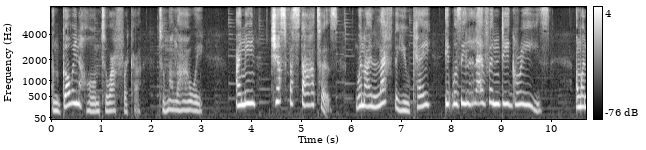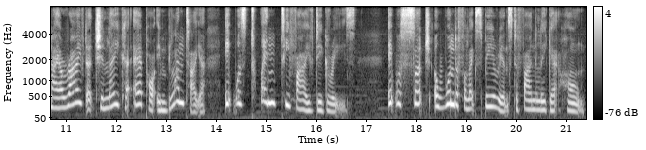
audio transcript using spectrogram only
and going home to Africa, to Malawi. I mean, just for starters, when I left the UK, it was 11 degrees. And when I arrived at Chileka Airport in Blantyre, it was 25 degrees. It was such a wonderful experience to finally get home.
